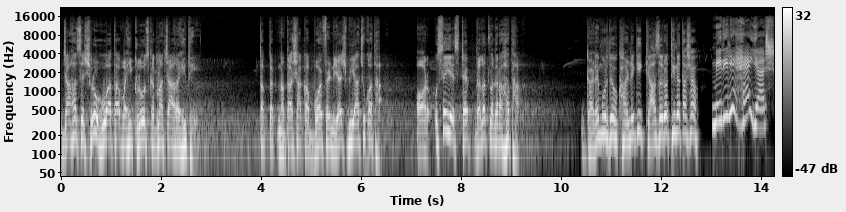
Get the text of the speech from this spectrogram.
जहाँ से शुरू हुआ था वहीं क्लोज करना चाह रही थी। तब तक नताशा का बॉयफ्रेंड यश भी आ चुका था और उसे यह स्टेप गलत लग रहा था। गड़े मुर्दे उखाड़ने की क्या ज़रूरत थी नताशा? मेरे लिए है यश।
